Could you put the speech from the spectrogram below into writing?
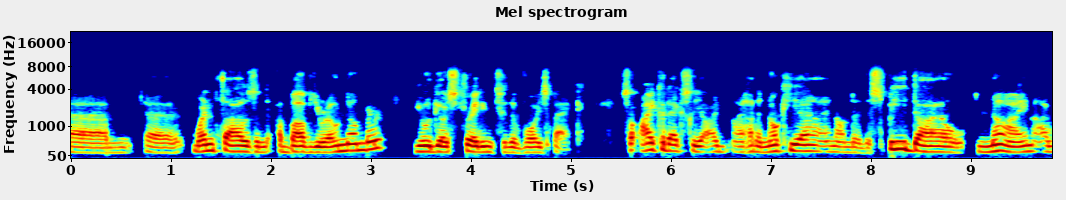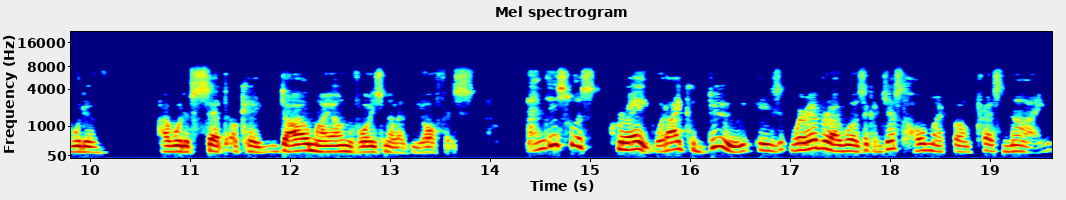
um, uh, 1000 above your own number, you would go straight into the voice back. So I could actually, I, I had a Nokia and under the speed dial nine, I would have, I would have said, okay, dial my own voicemail at the office. And this was great. What I could do is wherever I was, I could just hold my phone, press nine,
